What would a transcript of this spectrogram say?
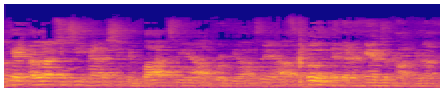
Okay, other option she has, she can box me out or Beyonce out. Boom, and then her hands are popping up.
